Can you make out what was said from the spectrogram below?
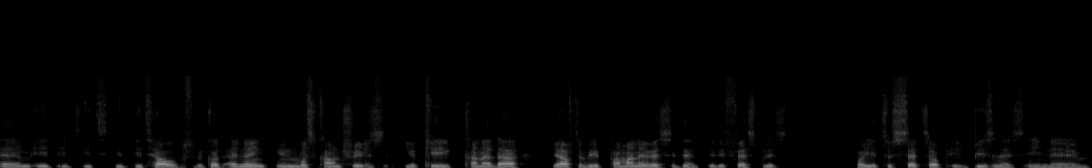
um, it, it, it, it, it helps because I know in, in most countries, UK, Canada, you have to be a permanent resident in the first place for you to set up a business in um,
